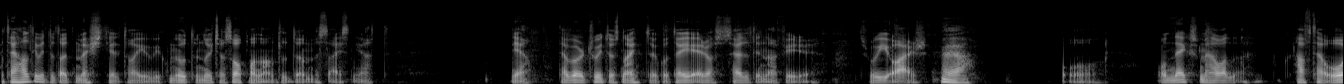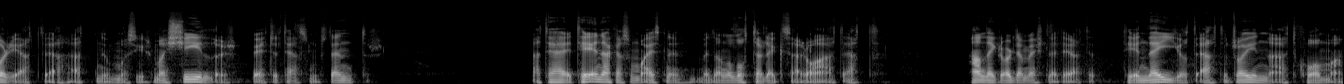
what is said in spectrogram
Og det er alltid vi til det mest til, da vi kom ut og nødja soppmannen til dømme 16, at ja, det var 3090, og det er også selv dina fyrir, tror jeg er. Ja. Og, og nek som har haft det här året att, att, att nu man, säger, man skiler bättre det som ständer. Att det här är något som är med den Lothar lägger och att, att han lägger ordet mest till att det är nejot att röjna att komma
